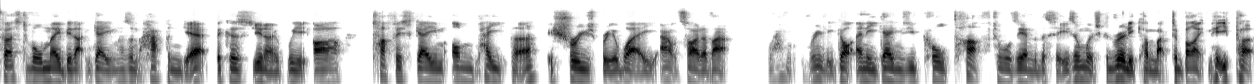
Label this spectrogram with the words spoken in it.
first of all, maybe that game hasn't happened yet because you know we our toughest game on paper is Shrewsbury away. Outside of that, we haven't really got any games you'd call tough towards the end of the season, which could really come back to bite me. But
